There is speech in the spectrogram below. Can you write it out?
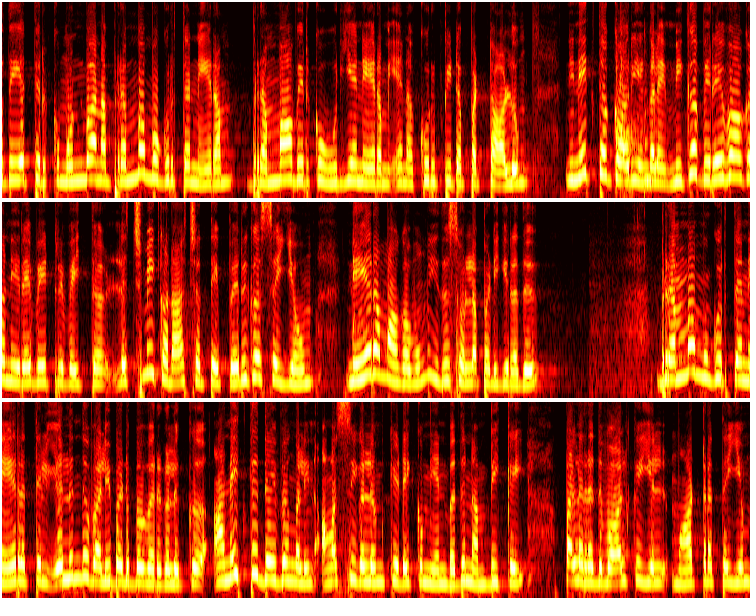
உதயத்திற்கு முன்பான பிரம்ம முகூர்த்த நேரம் பிரம்மாவிற்கு உரிய நேரம் என குறிப்பிடப்பட்டாலும் நினைத்த காரியங்களை மிக விரைவாக நிறைவேற்றி வைத்து லட்சுமி கடாச்சத்தை பெருக செய்யவும் நேரமாகவும் இது சொல்லப்படுகிறது. பிரம்ம முகூர்த்த நேரத்தில் எழுந்து வழிபடுபவர்களுக்கு அனைத்து தெய்வங்களின் ஆசிகளும் கிடைக்கும் என்பது நம்பிக்கை. பலரது வாழ்க்கையில் மாற்றத்தையும்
